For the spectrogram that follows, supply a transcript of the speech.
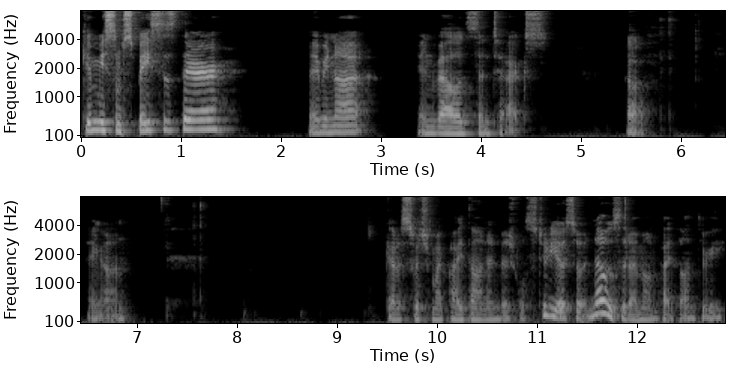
give me some spaces there. Maybe not. Invalid syntax. Oh, hang on. Got to switch my Python and Visual Studio so it knows that I'm on Python 3.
